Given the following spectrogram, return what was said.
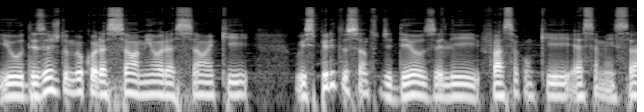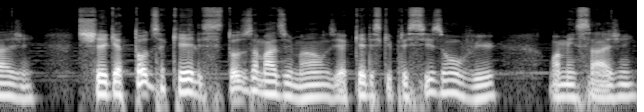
E o desejo do meu coração, a minha oração é que o Espírito Santo de Deus, ele faça com que essa mensagem chegue a todos aqueles, todos os amados irmãos e aqueles que precisam ouvir uma mensagem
